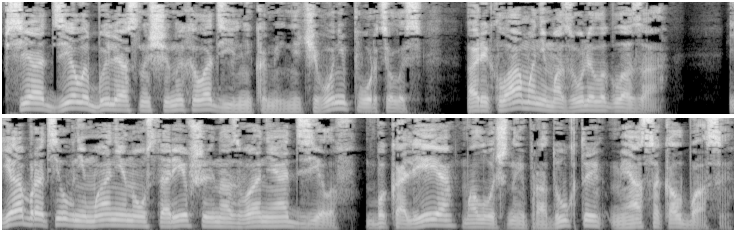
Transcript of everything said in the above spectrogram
Все отделы были оснащены холодильниками, ничего не портилось, а реклама не мозолила глаза я обратил внимание на устаревшие названия отделов – бакалея, молочные продукты, мясо, колбасы.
